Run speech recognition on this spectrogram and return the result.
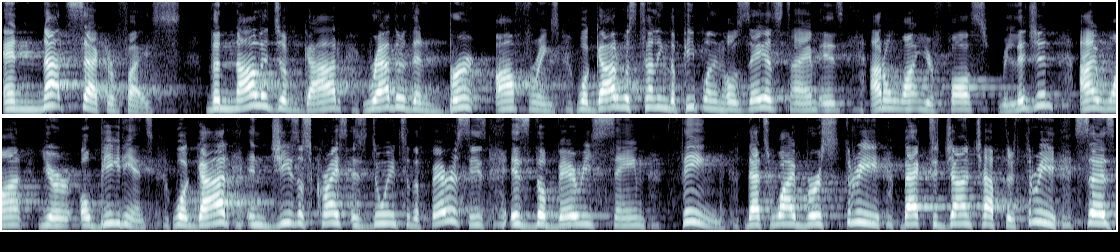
and not sacrifice the knowledge of God rather than burnt offerings. What God was telling the people in Hosea's time is I don't want your false religion, I want your obedience. What God in Jesus Christ is doing to the Pharisees is the very same thing. That's why verse 3, back to John chapter 3, says,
